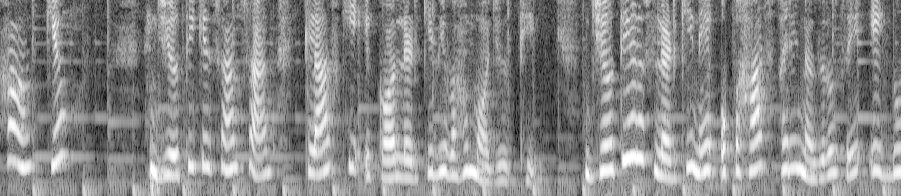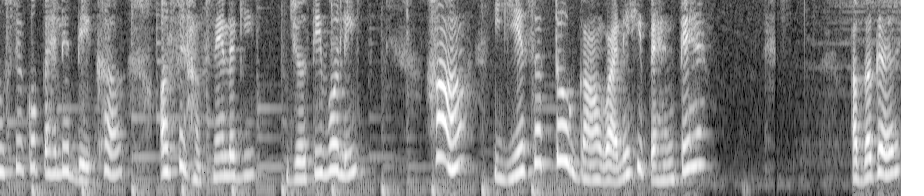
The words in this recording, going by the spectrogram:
हाँ क्यों? ज्योति के साथ साथ क्लास की एक और लड़की भी वहाँ मौजूद थी। ज्योति और उस लड़की ने उपहास भरी नज़रों से एक दूसरे को पहले देखा और फिर हंसने लगी। ज्योति बोली हाँ ये सब तो गाँव वाले ही पहनते हैं। अब अगर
